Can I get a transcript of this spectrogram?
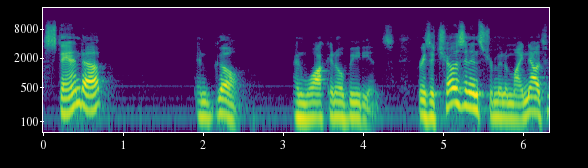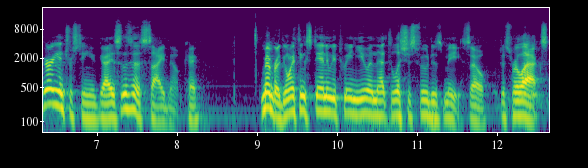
Stand up and go and walk in obedience for he's a chosen instrument of mine. Now, it's very interesting, you guys. This is a side note, okay? Remember, the only thing standing between you and that delicious food is me, so just relax.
